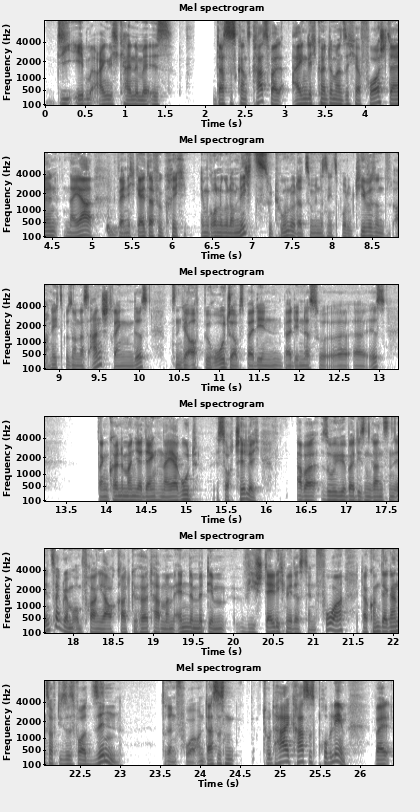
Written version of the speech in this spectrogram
die eben eigentlich keine mehr ist. Das ist ganz krass, weil eigentlich könnte man sich ja vorstellen, naja, wenn ich Geld dafür kriege, im Grunde genommen nichts zu tun oder zumindest nichts Produktives und auch nichts besonders Anstrengendes, das sind ja oft Bürojobs, bei denen, bei denen das so äh, äh ist, dann könnte man ja denken, naja gut, ist doch chillig. Aber so wie wir bei diesen ganzen Instagram-Umfragen ja auch gerade gehört haben, am Ende mit dem, wie stelle ich mir das denn vor, da kommt ja ganz oft dieses Wort Sinn drin vor. Und das ist ein total krasses Problem, weil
